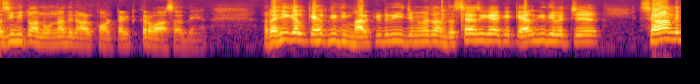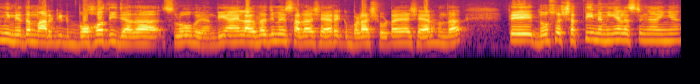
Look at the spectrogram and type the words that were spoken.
ਅਸੀਂ ਵੀ ਤੁਹਾਨੂੰ ਉਹਨਾਂ ਦੇ ਨਾਲ ਕੰਟੈਕਟ ਕਰਵਾ ਸਕਦੇ ਹਾਂ। ਰਹੀ ਗੱਲ ਕੈਲਗਰੀ ਦੀ ਮਾਰਕੀਟ ਦੀ, ਜਿਵੇਂ ਮੈਂ ਤੁਹਾਨੂੰ ਦੱਸਿਆ ਸੀਗਾ ਕਿ ਕੈਲਗਰੀ ਦੇ ਵਿੱਚ ਸਿਆਲਾਂ ਦੇ ਮਹੀਨੇ ਤਾਂ ਮਾਰਕੀਟ ਬਹੁਤ ਹੀ ਜ਼ਿਆਦਾ ਸਲੋ ਹੋ ਜਾਂਦੀ ਹੈ ਐਂ ਲੱਗਦਾ ਜਿਵੇਂ ਸਾਡਾ ਸ਼ਹਿਰ ਇੱਕ ਬੜਾ ਛੋਟਾ ਜਿਹਾ ਸ਼ਹਿਰ ਹੁੰਦਾ ਤੇ 236 ਨਵੀਆਂ ਲਿਸਟਿੰਗਾਂ ਆਈਆਂ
